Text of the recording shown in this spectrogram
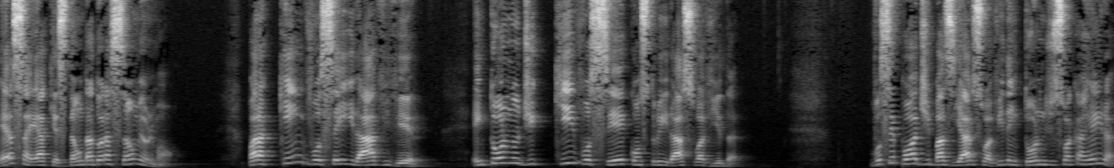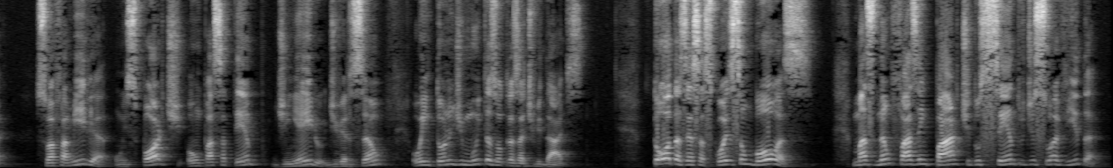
Essa é a questão da adoração, meu irmão. Para quem você irá viver? Em torno de que você construirá sua vida? Você pode basear sua vida em torno de sua carreira, sua família, um esporte ou um passatempo, dinheiro, diversão ou em torno de muitas outras atividades. Todas essas coisas são boas, mas não fazem parte do centro de sua vida.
